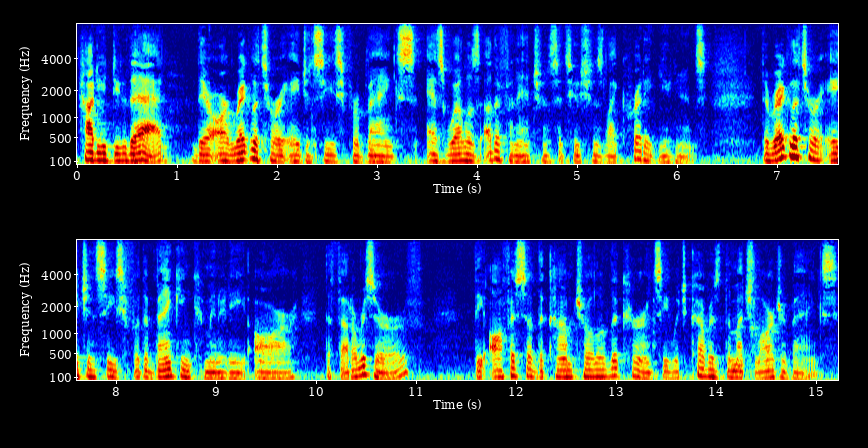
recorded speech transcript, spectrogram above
How do you do that? There are regulatory agencies for banks as well as other financial institutions like credit unions. The regulatory agencies for the banking community are the Federal Reserve, the Office of the Comptroller of the Currency, which covers the much larger banks,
